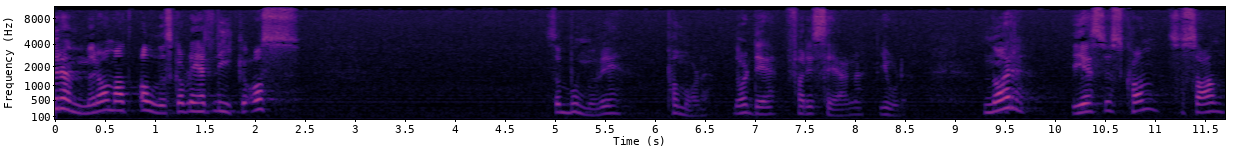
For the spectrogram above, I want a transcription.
drømmer om at alle skal bli helt like oss, så bommer vi på målet. Det var det fariseerne gjorde. Når Jesus kom, så sa han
